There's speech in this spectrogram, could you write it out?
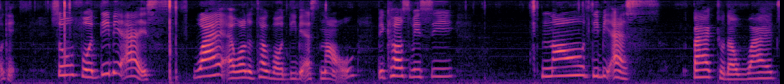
Okay, so for DBS, why I want to talk about DBS now? Because we see now DBS back to the white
